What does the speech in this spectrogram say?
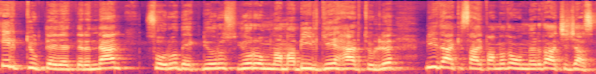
İlk Türk devletlerinden soru bekliyoruz. Yorumlama, bilgi her türlü. Bir dahaki sayfamda da onları da açacağız.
